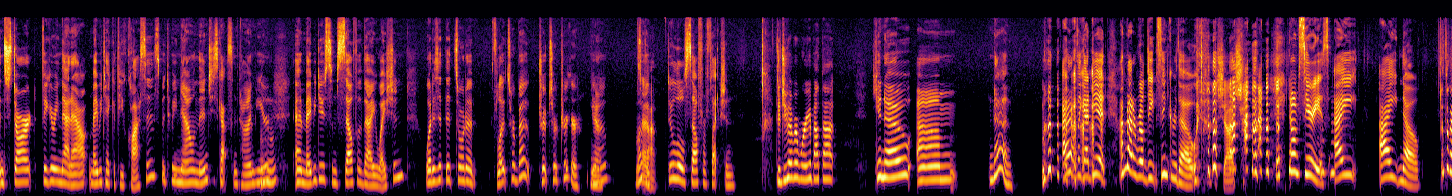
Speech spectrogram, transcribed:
And start figuring that out. Maybe take a few classes between now and then. She's got some time here. And maybe do some self evaluation. What is it that sort of floats her boat, trips her trigger? You Yeah. know? Love so that. do a little self reflection. Did you ever worry about that? You know, um, no. I don't think I did. I'm not a real deep thinker though. Shush. no, I'm serious. I I know. It's okay.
